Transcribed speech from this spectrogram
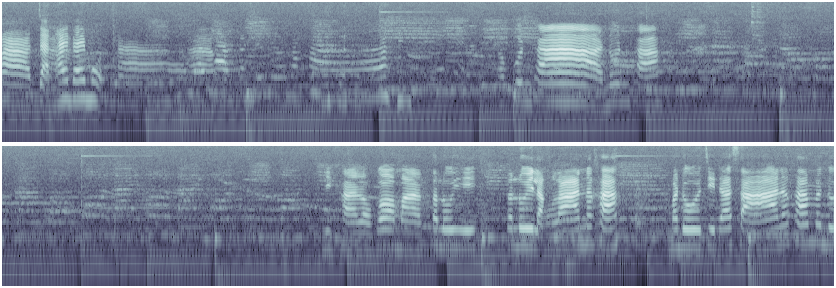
ค่ะ จัดให้ได้หมดค่ะขอบคุณค่ะนุ่นค่ะ นี่ค่ะเราก็มาตะลุยตะลุยหลังร้านนะคะ มาดูจิตอาสานะคะ มาดู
